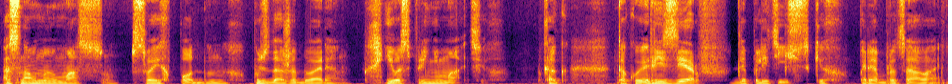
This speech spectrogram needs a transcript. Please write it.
основную массу своих подданных, пусть даже дворян, и воспринимать их как такой резерв для политических преобразований.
